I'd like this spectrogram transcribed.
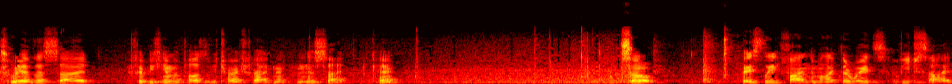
So we have this side, if it became a positively charged fragment, and this side, okay? So Basically, find the molecular weights of each side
